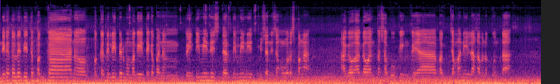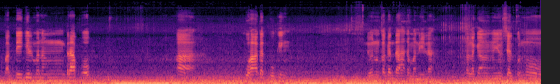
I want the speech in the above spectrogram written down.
Hindi ka tulad dito pagka ano, pagka deliver mo maghihintay ka pa ng 20 minutes, 30 minutes, minsan isang oras pa nga. Agaw-agawan pa sa booking kaya pag sa Manila ka nagpunta, pag tigil mo ng drop off, ah, kuha agad booking. Doon ang kagandahan sa Manila. Talagang yung cellphone mo,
